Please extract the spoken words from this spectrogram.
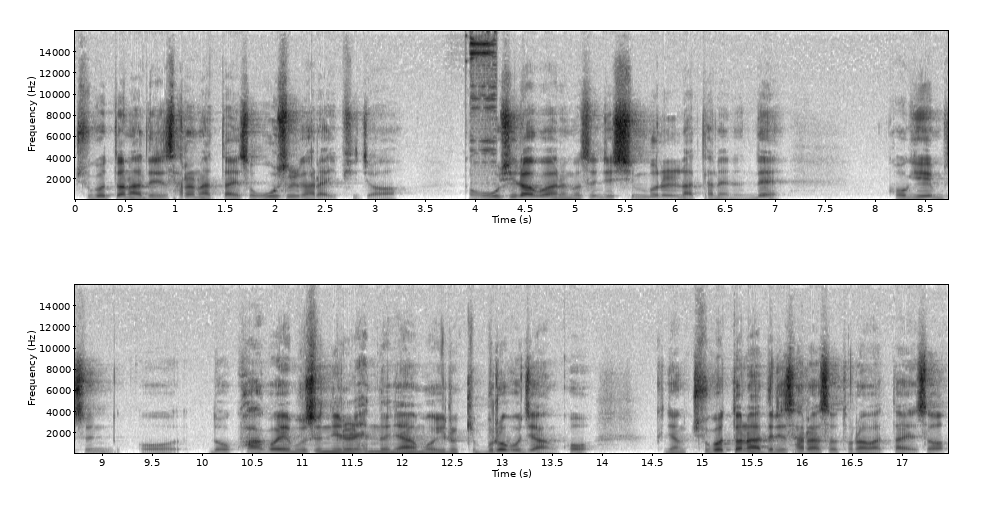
죽었던 아들이 살아났다 해서 옷을 갈아입히죠. 옷이라고 하는 것은 이제 신분을 나타내는데 거기에 무슨 어, 너 과거에 무슨 일을 했느냐 뭐 이렇게 물어보지 않고 그냥 죽었던 아들이 살아서 돌아왔다 해서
